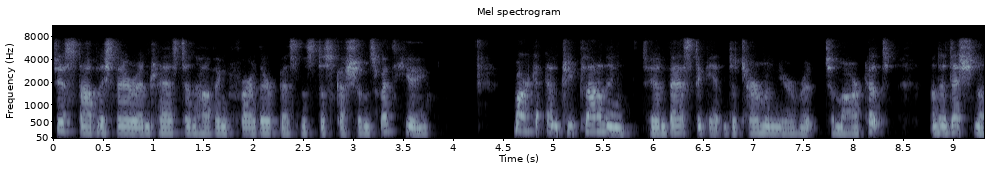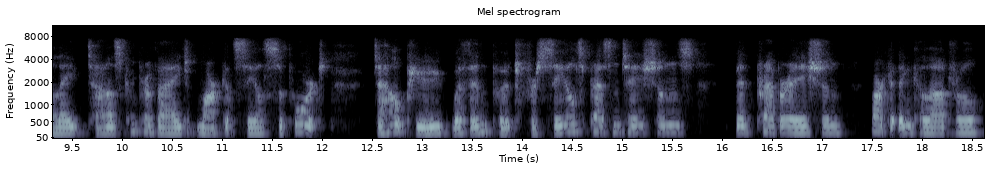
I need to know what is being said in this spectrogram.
to establish their interest in having further business discussions with you. Market entry planning to investigate and determine your route to market. And additionally, TAS can provide market sales support to help you with input for sales presentations, bid preparation, marketing collateral,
